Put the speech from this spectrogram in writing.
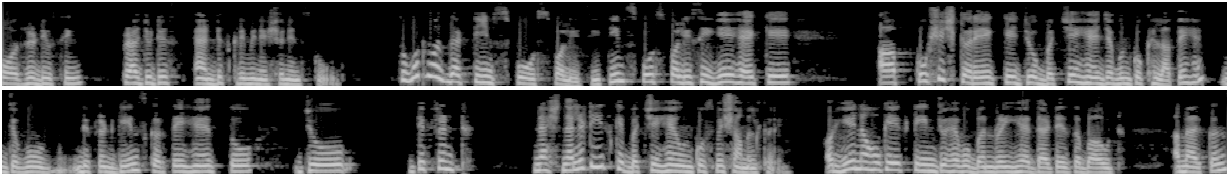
for reducing prejudice and discrimination in schools. So what was that team sports policy? Team sports policy یہ ہے کہ آپ کوشش کریں کہ جو بچے ہیں جب ان کو کھلاتے ہیں جب وہ ڈفرینٹ گیمس کرتے ہیں تو جو ڈفرینٹ نیشنلٹیز کے بچے ہیں ان کو اس میں شامل کریں اور یہ نہ ہو کہ ایک ٹیم جو ہے وہ بن رہی ہے that is about Americans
